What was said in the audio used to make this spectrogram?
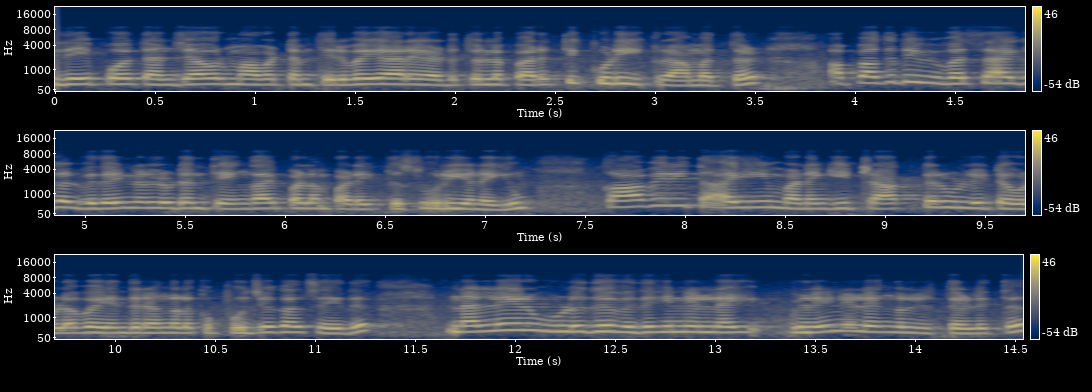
இதேபோல் தஞ்சாவூர் மாவட்டம் திருவையாறை அடுத்துள்ள பருத்திக்குடி கிராமத்தில் அப்பகுதி விவசாயிகள் விதை நெல்லுடன் தேங்காய் பழம் படைத்து சூரியனையும் காவிரி தாயையும் வணங்கி டிராக்டர் உள்ளிட்ட உழவு இயந்திரங்களுக்கு பூஜைகள் செய்து நல்லேறு உழுது விதைநிலை விளைநிலங்களில் தெளித்து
